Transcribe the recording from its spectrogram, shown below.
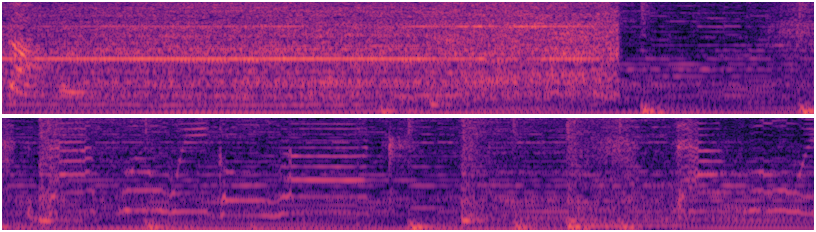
stopper. That's when we gon' rock. That's when we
